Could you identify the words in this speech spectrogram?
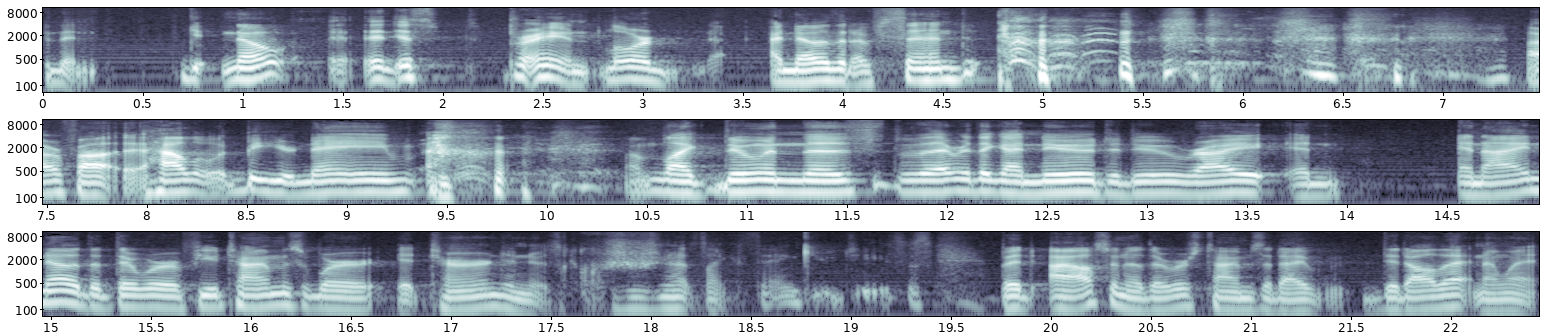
And then, get, no, and just praying, Lord, I know that I've sinned. Our Father, hallowed be your name. I'm like doing this with everything I knew to do right. And and I know that there were a few times where it turned and it was and it's like, thank you, Jesus. But I also know there was times that I did all that and I went,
